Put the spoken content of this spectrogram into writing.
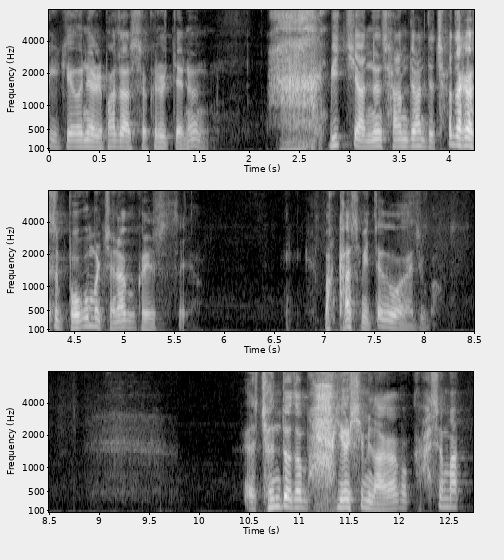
이렇게 은혜를 받아서 그럴 때는 믿지 않는 사람들한테 찾아가서 복음을 전하고 그랬었어요. 막 가슴이 뜨거워가지고. 전도도 막 열심히 나가고 가서 막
